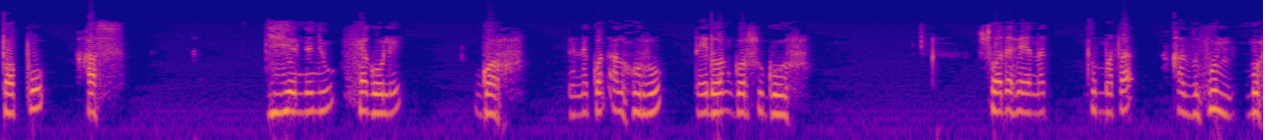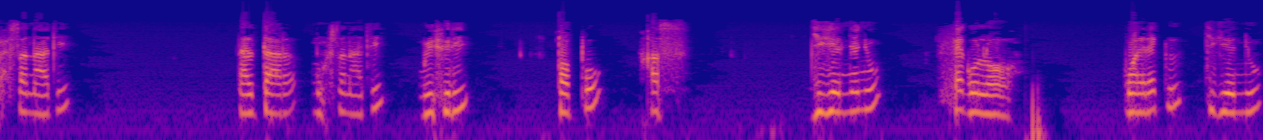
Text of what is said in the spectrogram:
topp xas jigéen ñañu feguli gor. Nga nekkoon alxurru day doon gor su góor. Soo defee nag summata xadful muxsanaati dal taara muxsanaati muy firi topp xas jigéen ñañu feguloo mooy rekk jigéen ñu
